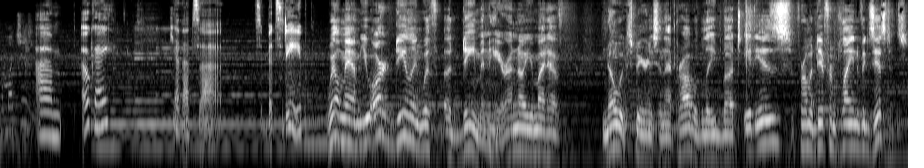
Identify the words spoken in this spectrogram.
How much is it? Um, okay. Yeah, that's, uh, it's a bit steep. Well, ma'am, you are dealing with a demon here. I know you might have no experience in that, probably, but it is from a different plane of existence.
